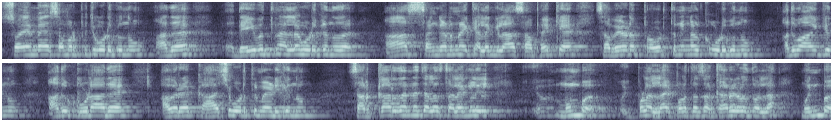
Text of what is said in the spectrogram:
സ്വയമേ സമർപ്പിച്ചു കൊടുക്കുന്നു. അത് ദൈവത്തിനല്ല കൊടുക്കുന്നത്. ആ സംഘടനയ്ക്ക് അല്ലെങ്കിൽ ആ സഭയ്ക്ക് സഭയുടെ പ്രവർത്തനങ്ങൾക്ക് കൊടുക്കുന്നു. അത് വാങ്ങിക്കുന്നു. അതുകൂടാതെ അവരെ കാശ് കൊടുത്ത് മേടിക്കുന്നു. സർക്കാർ തന്നെ ചില സ്ഥലങ്ങളിൽ മുമ്പ് ഇപ്പോഴല്ല ഇപ്പോഴത്തെ സർക്കാരുകളൊന്നുമല്ല മുൻപ്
